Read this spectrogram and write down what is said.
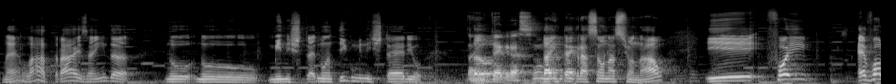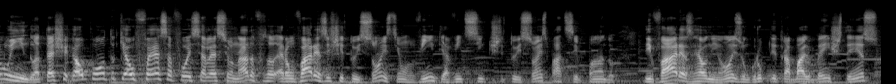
né, lá atrás ainda no, no, ministério, no antigo Ministério da, da integração, da integração nacional. E foi evoluindo até chegar ao ponto que a UFESA foi selecionada, eram várias instituições, tinham 20 a 25 instituições participando de várias reuniões, um grupo de trabalho bem extenso,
